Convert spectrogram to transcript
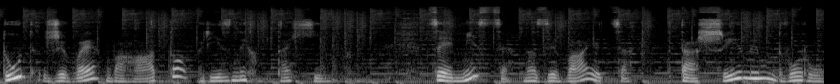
Тут живе багато різних птахів. Це місце називається пташиним двором.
